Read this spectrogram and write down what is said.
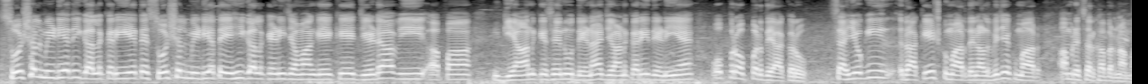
ਸੋਸ਼ਲ ਮੀਡੀਆ ਦੀ ਗੱਲ ਕਰੀਏ ਤੇ ਸੋਸ਼ਲ ਮੀਡੀਆ ਤੇ ਇਹੀ ਗੱਲ ਕਹਿਣੀ ਚਾਹਾਂਗੇ ਕਿ ਜਿਹੜਾ ਵੀ ਆਪਾਂ ਗਿਆਨ ਕਿਸੇ ਨੂੰ ਦੇਣਾ, ਜਾਣਕਾਰੀ ਦੇਣੀ ਹੈ, ਉਹ ਪ੍ਰੋਪਰ ਦਿਆ ਕਰੋ। ਸਹਿਯੋਗੀ ਰਾਕੇਸ਼ ਕੁਮਾਰ ਦੇ ਨਾਲ ਵਿਜੇ ਕੁਮਾਰ, ਅੰਮ੍ਰਿਤਸਰ ਖਬਰਨਾਮਾ।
